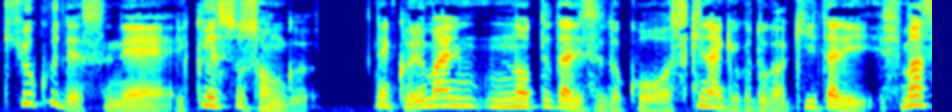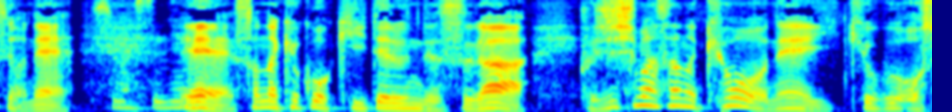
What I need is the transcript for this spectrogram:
曲ですね、リクエストソング。ね、車に乗ってたりすると、こう、好きな曲とか聞いたりしますよね。しますね。ええそんな曲を聴いてるんですが、藤島さんの今日ね、一曲おす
